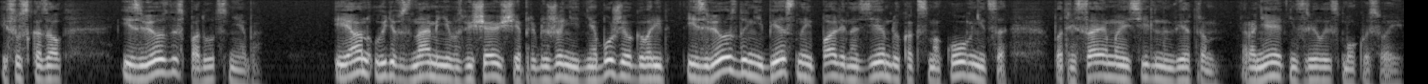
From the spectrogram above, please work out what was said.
Иисус сказал «И звезды спадут с неба». Иоанн, увидев знамение, возвещающее приближение Дня Божьего, говорит «И звезды небесные пали на землю, как смоковница, потрясаемая сильным ветром, роняет незрелые смоквы свои».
